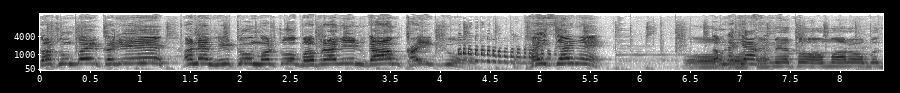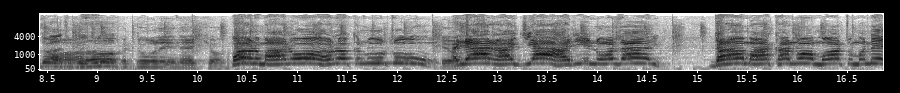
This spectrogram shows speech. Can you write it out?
કસુંબર કરી અને મીઠું મરચું ભભરાવીને ગામ ખાઈ ગયું. ખાઈ જાય ને. તમને ક્યાં- તમે તો અમારો બધો હરક ઢોળી નાખ્યો. પણ મારો હરકનું શું અલ્યા રાજ્યા હરી નો જાય. ગામ આખાનો મત મને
